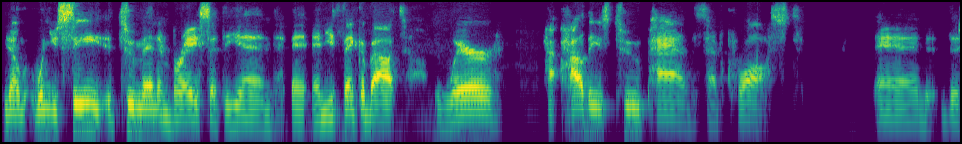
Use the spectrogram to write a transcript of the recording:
you know when you see two men embrace at the end, and, and you think about where how these two paths have crossed and the,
